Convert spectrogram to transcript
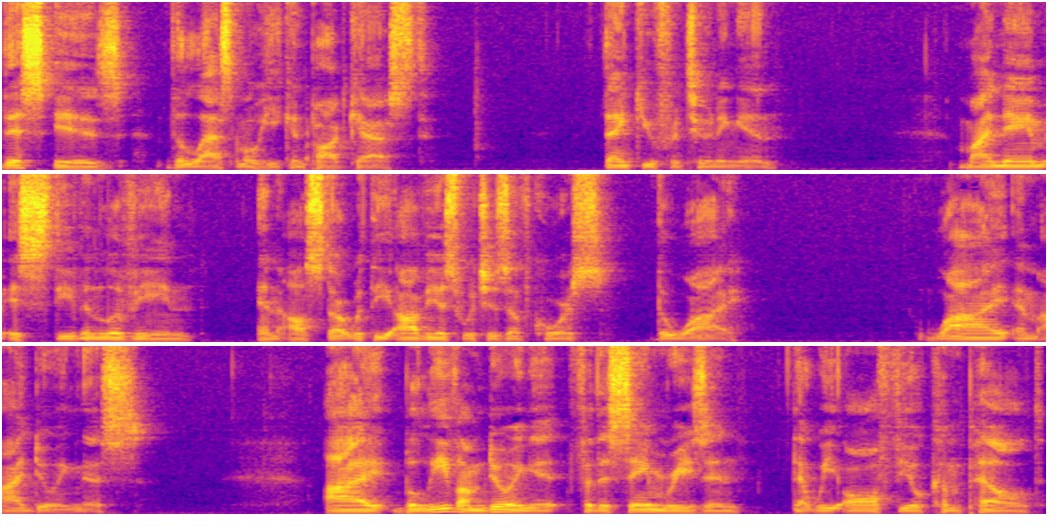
This is the Last Mohican podcast. Thank you for tuning in. My name is Stephen Levine, and I'll start with the obvious, which is, of course, the why. Why am I doing this? I believe I'm doing it for the same reason that we all feel compelled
